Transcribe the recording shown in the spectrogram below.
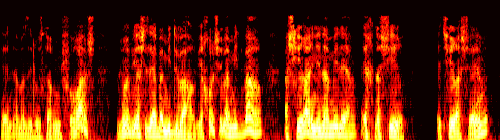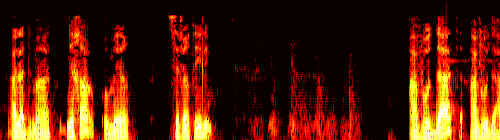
כן, למה זה לא הוזכר במפורש? זאת אומרת, בגלל שזה היה במדבר. ויכול שבמדבר השירה איננה מלאה. איך נשיר את שיר השם על אדמת נכר, אומר ספר תהילים. עבודת עבודה.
